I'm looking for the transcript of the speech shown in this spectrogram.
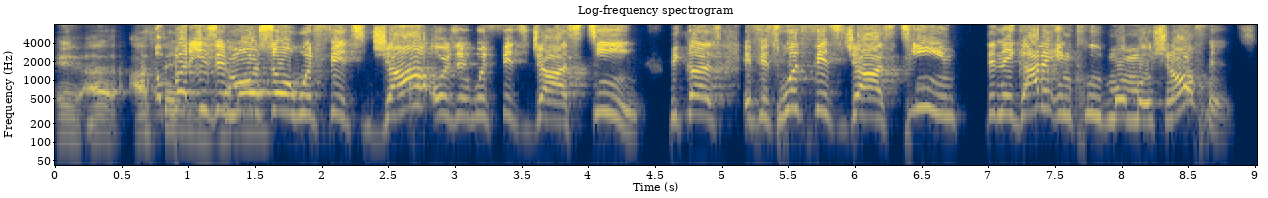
and I I think. But is it more so with fits Ja or is it with Ja's team? Because if it's with Ja's team, then they got to include more motion offense.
